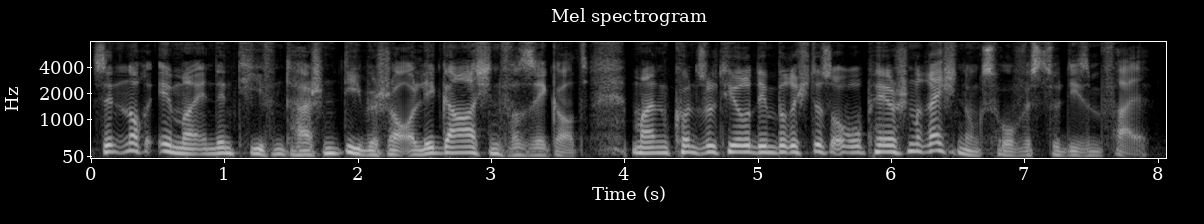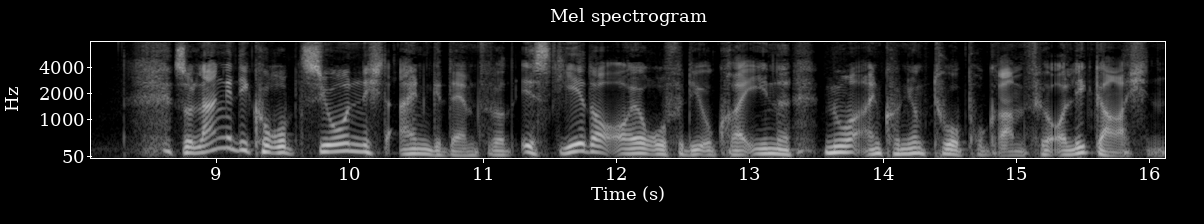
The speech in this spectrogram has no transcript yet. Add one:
sind noch immer in den tiefen Taschen diebischer Oligarchen versickert. Man konsultiere den Bericht des Europäischen Rechnungshofes zu diesem Fall. Solange die Korruption nicht eingedämmt wird, ist jeder Euro für die Ukraine nur ein Konjunkturprogramm für Oligarchen.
